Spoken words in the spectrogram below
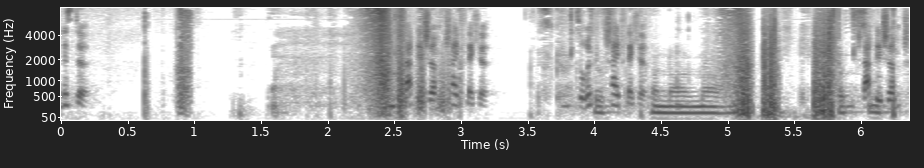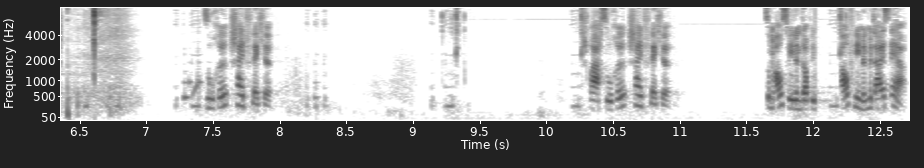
Liste. Startbildschirm Schaltfläche. Zurück, Schaltfläche. Startbildschirm. Suche Schaltfläche. Sprachsuche Schaltfläche. Zum Auswählen doppelt. Aufnehmen mit ASR.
